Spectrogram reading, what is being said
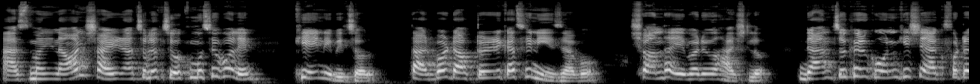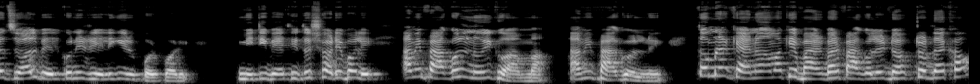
আসমানি নাওয়ান শাড়ির আঁচলে চোখ মুছে বলেন, খেয়ে নিবি চল। তারপর ডক্টরের কাছে নিয়ে যাব। সন্ধ্যা এবারেও হাসলো। ডান চোখের কোণ ঘেঁষে এক ফোঁটা জল বেলকনির রেলিংয়ের উপর পড়ে। মেয়েটি ব্যথিত স্বরে বলে, আমি পাগল নই গো আম্মা, আমি পাগল নই। তোমরা কেন আমাকে বারবার পাগলের ডক্টর দেখাও?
